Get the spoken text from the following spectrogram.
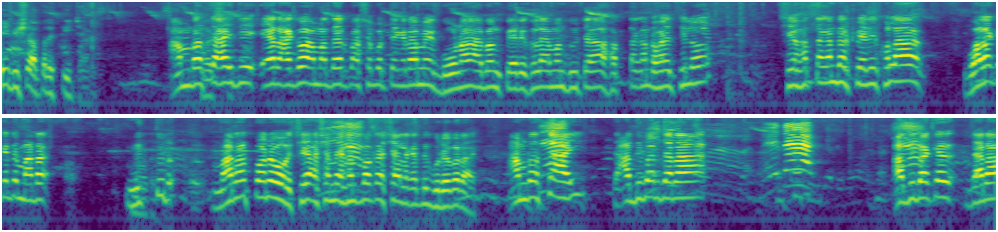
এই বিষয়ে আপনারা কি চান? আমরা চাই যে এর আগেও আমাদের পার্শ্ববর্তী গ্রামে গোনা এবং পেরিখোলা এমন দুইটা হত্যাকাণ্ড হয়েছিল। সে হত্যাকাণ্ডের পেরিখোলা গলা কেটে মারা, মৃত্যুর, মারার পরেও সে আসামে এখন প্রকাশ্যে এলাকাতে ঘুরে বেড়ায়। আমরা চাই আদিবার যারা, আদিবাকে যারা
